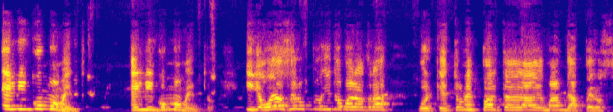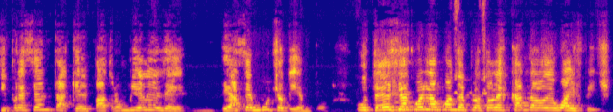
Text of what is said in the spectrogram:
En ningún momento, en ningún momento. Y yo voy a hacer un poquito para atrás porque esto no es parte de la demanda, pero sí presenta que el patrón viene de, hace mucho tiempo. Ustedes se acuerdan cuando explotó el escándalo de Whitefish.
